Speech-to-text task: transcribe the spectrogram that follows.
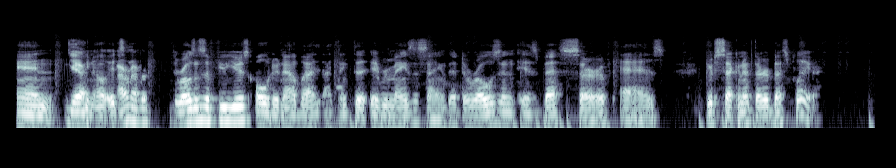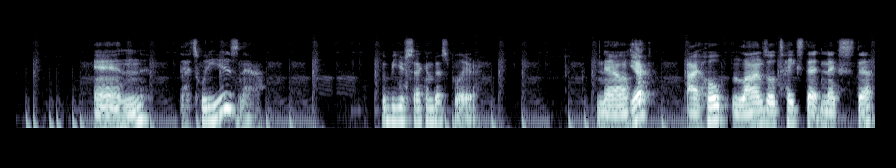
And yeah, you know, it's I remember. DeRozan's a few years older now, but I, I think that it remains the same. That DeRozan is best served as your second or third best player, and that's what he is now. He'll be your second best player. Now, yeah, I hope Lonzo takes that next step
